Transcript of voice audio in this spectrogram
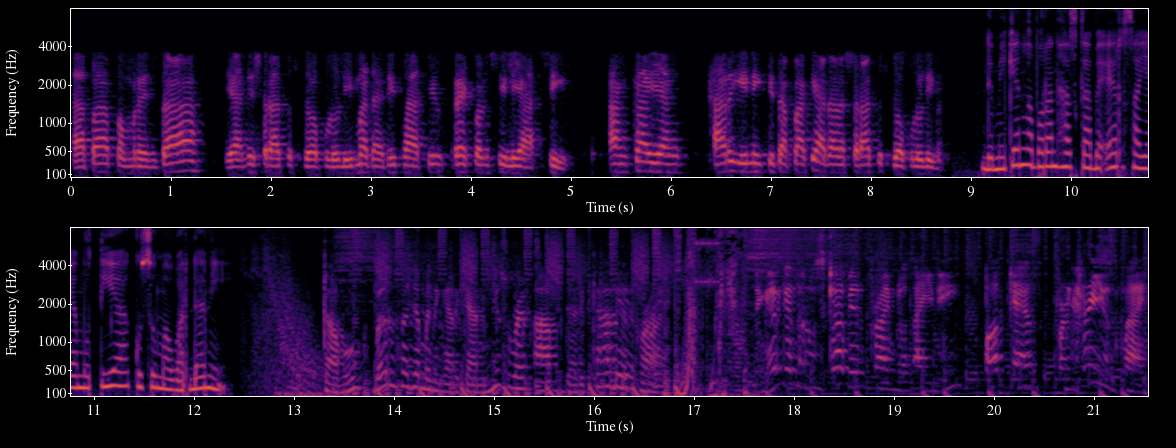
apa pemerintah, yakni 125 dan itu hasil rekonsiliasi. Angka yang hari ini kita pakai adalah 125. Demikian laporan khas KBR saya Mutia Kusuma Wardani. Kamu baru saja mendengarkan news wrap up dari Kabel Prime. Dengarkan terus kabelprime.id, podcast for curious mind.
